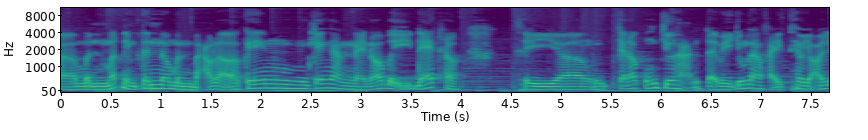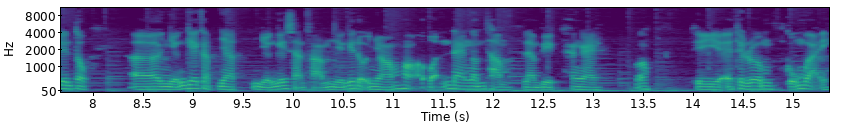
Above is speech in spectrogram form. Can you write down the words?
uh, mình mất niềm tin đâu mình bảo là ở cái cái ngành này nó bị dead rồi. Thì uh, cái đó cũng chưa hẳn tại vì chúng ta phải theo dõi liên tục. Uh, những cái cập nhật những cái sản phẩm những cái đội nhóm họ vẫn đang âm thầm làm việc hàng ngày đúng không? Thì Ethereum cũng vậy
